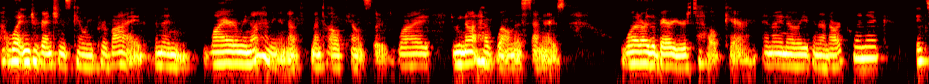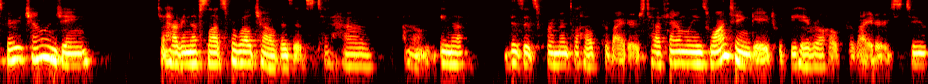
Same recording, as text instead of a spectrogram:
what interventions can we provide? And then why are we not having enough mental health counselors? Why do we not have wellness centers? What are the barriers to healthcare? And I know even at our clinic, it's very challenging to have enough slots for well child visits, to have um, enough visits for mental health providers, to have families want to engage with behavioral health providers, to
